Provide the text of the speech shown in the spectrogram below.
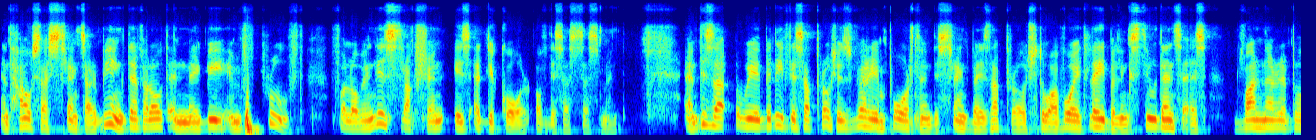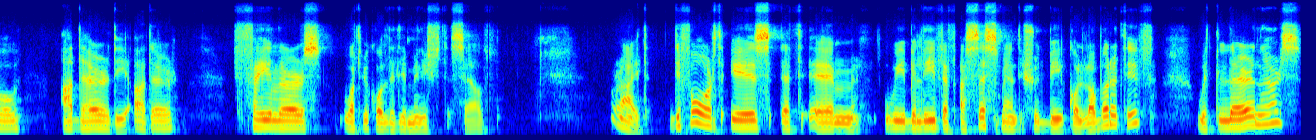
and how such strengths are being developed and may be improved following instruction is at the core of this assessment. And this, uh, we believe this approach is very important, the strength-based approach, to avoid labeling students as vulnerable, other, the other, failures, what we call the diminished self. Right. The fourth is that um, we believe that assessment should be collaborative with learners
